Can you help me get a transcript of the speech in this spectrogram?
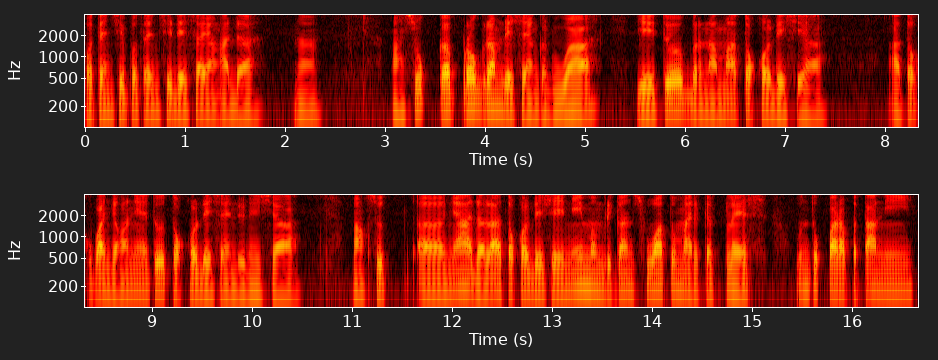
potensi-potensi desa yang ada. Nah, masuk ke program desa yang kedua yaitu bernama Toko Desa atau kepanjangannya itu Toko Desa Indonesia. Maksudnya adalah Toko Desa ini memberikan suatu marketplace untuk para petani,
